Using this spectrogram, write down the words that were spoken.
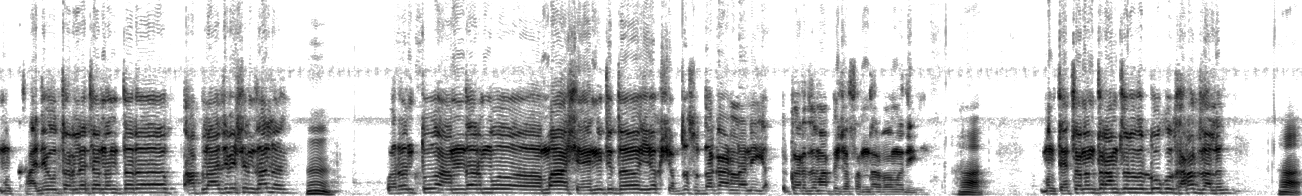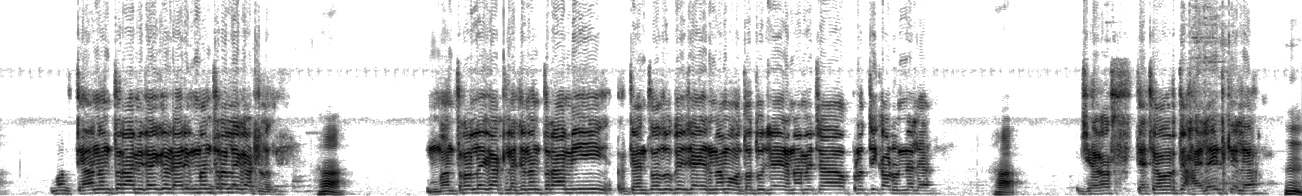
मग खाली उतरल्याच्या नंतर आपलं अधिवेशन झालं. परंतु आमदार महाशयांनी तिथं एक शब्द सुद्धा काढला नाही कर्जमाफीच्या संदर्भामध्ये. मग त्याच्यानंतर आमचं डोकं खराब झालं. हां. मग त्यानंतर आम्ही काय केलं डायरेक्ट मंत्रालय गाठलं. हां. मंत्रालय गाठल्याच्या नंतर आम्ही त्यांचा जो काही जाहीरनामा होता तो जाहीरनाम्याच्या प्रती काढून नेल्या. हां. झेरॉक्स त्याच्यावरती हायलाईट केल्या. हं.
